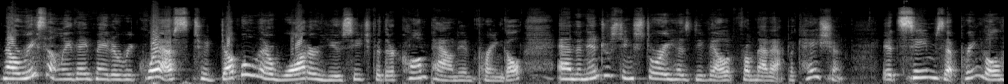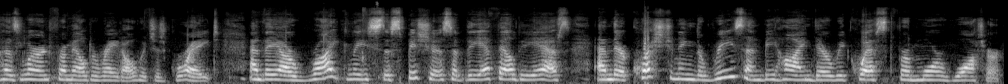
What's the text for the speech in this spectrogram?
Now, recently they've made a request to double their water usage for their compound in Pringle, and an interesting story has developed from that application. It seems that Pringle has learned from Eldorado, which is great, and they are rightly suspicious of the FLDS and they're questioning the reason behind their request for more water.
